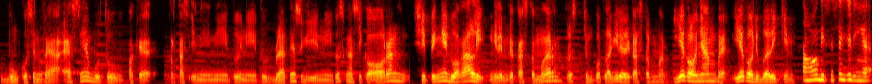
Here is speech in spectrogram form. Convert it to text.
bungkusin VHS-nya butuh pakai kertas ini ini itu ini itu beratnya segini terus ngasih ke orang shippingnya dua kali ngirim ke customer terus jemput lagi dari customer iya kalau nyampe iya kalau dibalikin Sama bisnisnya jadi nggak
